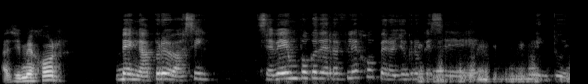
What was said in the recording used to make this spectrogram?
Así mejor. Venga, prueba, sí. Se ve un poco de reflejo, pero yo creo que se intuye.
